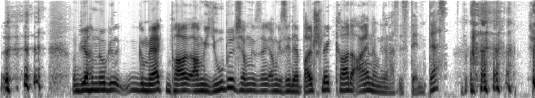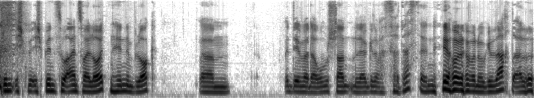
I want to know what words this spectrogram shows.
und wir haben nur ge gemerkt, ein paar haben gejubelt, ich haben gesehen, haben gesehen der Ball schlägt gerade ein. Haben gesagt, was ist denn das? ich, bin, ich, ich bin zu ein, zwei Leuten hin im Block, ähm, mit denen wir da rumstanden und der hat gesagt, was war das denn? Die haben einfach nur gelacht alle.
